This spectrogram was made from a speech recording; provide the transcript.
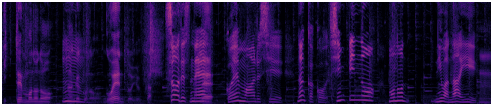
一点物のなんかこのご縁というか、そうですね。ね。ご縁もあるしなんかこう新品のものにはないうん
